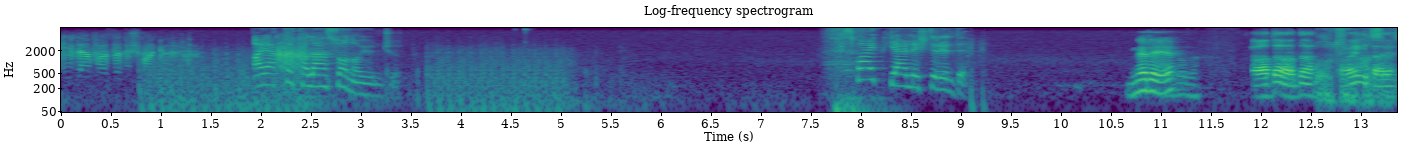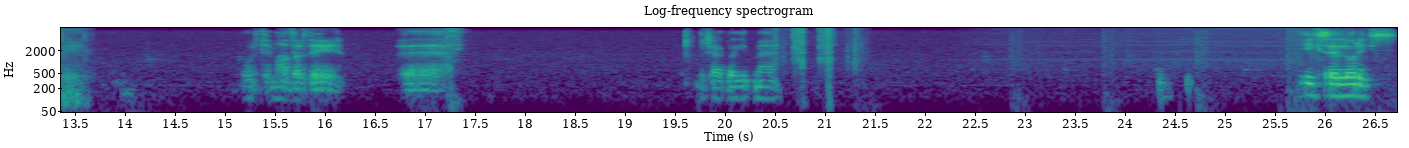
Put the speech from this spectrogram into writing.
Birden fazla düşman görüldü. Ayakta kalan son oyuncu. Spike yerleştirildi. Nereye? A'da A'da. A'ya git A'ya. Ultim hazır değil. Ee. Bıçakla gitme. XL Lorix.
